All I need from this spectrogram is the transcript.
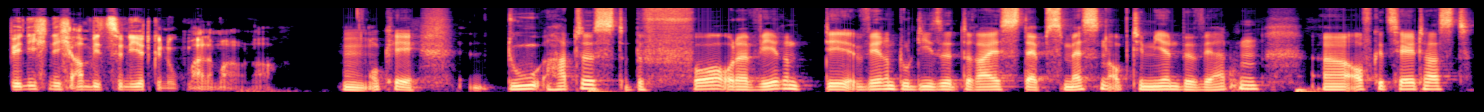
bin ich nicht ambitioniert genug, meiner Meinung nach. Hm, okay. Du hattest bevor oder während, de, während du diese drei Steps messen, optimieren, bewerten äh, aufgezählt hast,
